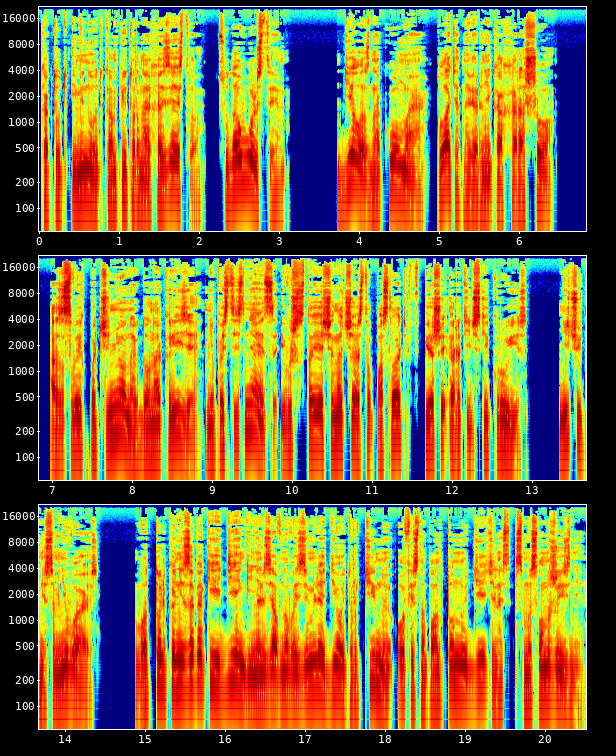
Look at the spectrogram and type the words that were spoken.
как тут именуют компьютерное хозяйство, с удовольствием. Дело знакомое, платят наверняка хорошо, а за своих подчиненных Дона Кризе не постесняется и вышестоящее начальство послать в пеший эротический круиз. Ничуть не сомневаюсь. Вот только ни за какие деньги нельзя в Новой Земле делать рутинную офисно-планктонную деятельность смыслом жизни.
